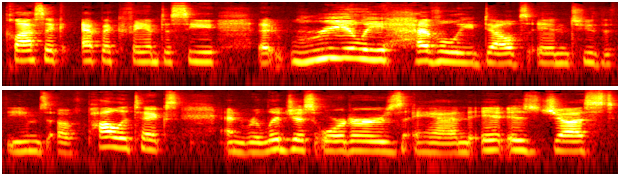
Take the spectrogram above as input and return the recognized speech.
classic epic fantasy that really heavily delves into the themes of politics and religious orders and it is just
